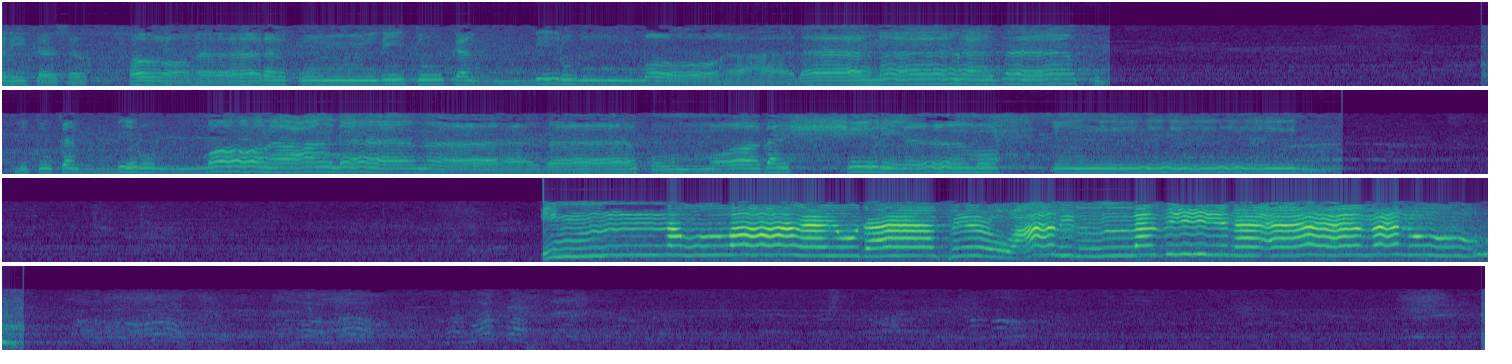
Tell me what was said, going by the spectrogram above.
كذلك سخرها لكم لتكبروا الله على ما هداكم. لتكبروا الله على ما هداكم وبشر المحسنين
